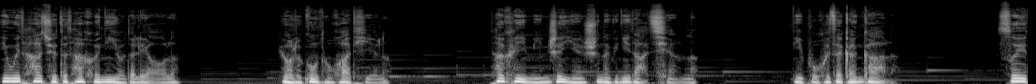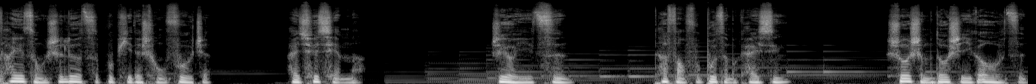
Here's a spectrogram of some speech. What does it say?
因为他觉得他和你有的聊了，有了共同话题了，他可以名正言顺的给你打钱了，你不会再尴尬了，所以他也总是乐此不疲的重复着：“还缺钱吗？”只有一次。他仿佛不怎么开心，说什么都是一个“哦”字。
